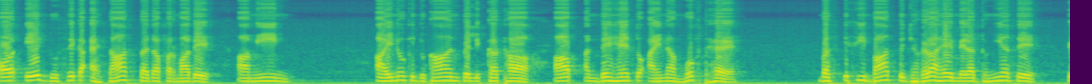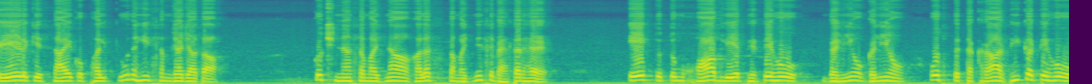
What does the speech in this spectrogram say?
और एक दूसरे का एहसास पैदा फरमा दे। आमीन। आइनों की दुकान पे लिखा था, आप अंधे हैं तो आईना मुफ़्त है। बस इसी बात पे झगड़ा है मेरा दुनिया से। पेड़ के साय को फल क्यों नहीं समझा जाता? कुछ न समझना, गलत समझने से बेहतर है। एक तो तुम ख्वाब लिए फिरते हो, गलियों गलियों, उस पर तकरार भी करते हो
